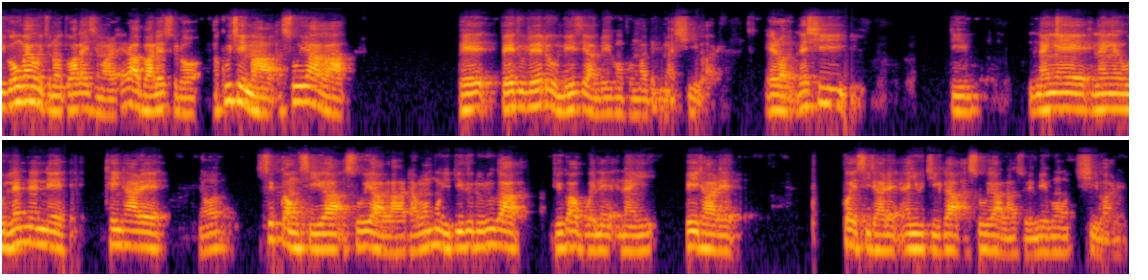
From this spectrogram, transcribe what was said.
ဒီကုန်းပိုင်းကိုကျွန်တော်သွားလိုက်ရှင်ပါတယ်အဲ့ဒါဘာလဲဆိုတော့အခုချိန်မှာအစိုးရကဘယ်ဘယ်သူလဲလို့မေးစရာမေးခွန်းပုံမှန်ဒီမှာရှိပါတယ်အဲ့တော့လက်ရှိဒီနိုင်ငံနိုင်ငံကိုလက်နက်နဲ့ထိန်းထားတဲ့နော်စစ်ကောင်စီကအစိုးရလားဒါမှမဟုတ်ပြည်သူလူထုက ဒီကောက်ပွဲနဲ့အနိုင်ပေးထားတဲ့ဖွဲ့စည်းထားတဲ့ UNG ကအစိုးရလားဆိုရင်မေးခွန်းရှိပါတယ်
